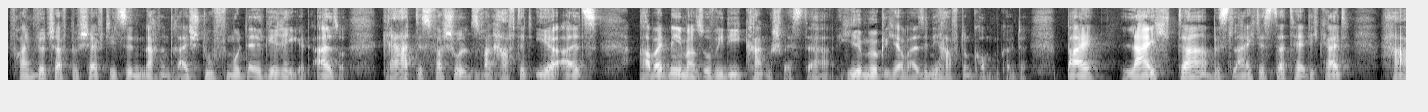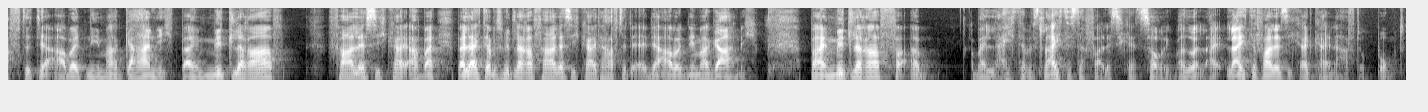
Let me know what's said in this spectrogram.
freien Wirtschaft beschäftigt sind, nach einem Drei-Stufen-Modell geregelt. Also Grad des Verschuldens. Wann haftet ihr als Arbeitnehmer, so wie die Krankenschwester hier möglicherweise in die Haftung kommen könnte. Bei leichter bis leichtester Tätigkeit haftet der Arbeitnehmer gar nicht. Bei mittlerer Fahrlässigkeit, aber bei leichter bis mittlerer Fahrlässigkeit haftet der Arbeitnehmer gar nicht. Bei mittlerer bei leichter bis leichtester Fahrlässigkeit, sorry, also le leichte Fahrlässigkeit, keine Haftung, Punkt.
